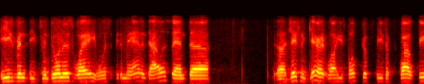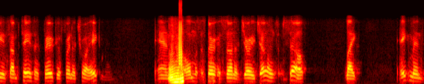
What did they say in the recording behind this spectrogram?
he's been he's been doing it his way. He wants to be the man in Dallas, and uh, uh, Jason Garrett, while he's both good, he's a while being simultaneously a very good friend of Troy Aikman, and Mhm. almost a surrogate son of Jerry Jones himself. Like Aikman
